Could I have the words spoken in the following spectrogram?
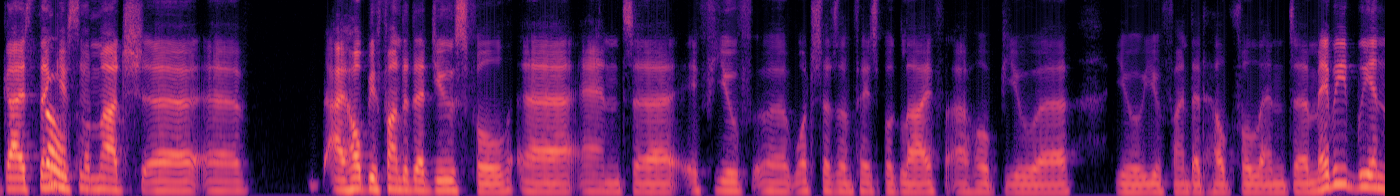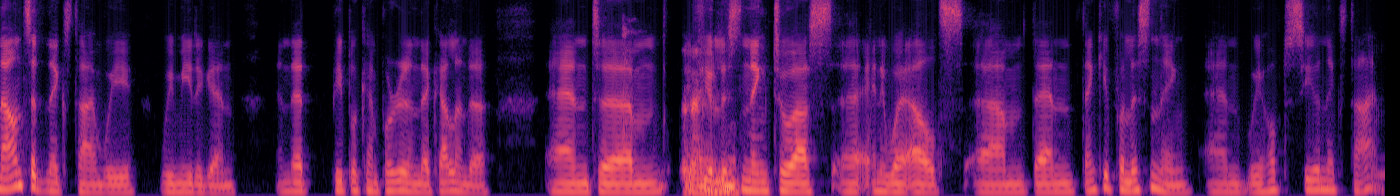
guys, thank oh. you so much. Uh, uh, I hope you found it that useful. Uh, and uh, if you've uh, watched us on Facebook Live, I hope you uh, you you find that helpful. And uh, maybe we announce it next time we we meet again, and that people can put it in their calendar. And um, if you're listening to us uh, anywhere else, um, then thank you for listening. And we hope to see you next time.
